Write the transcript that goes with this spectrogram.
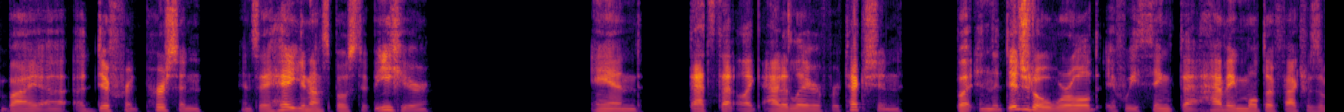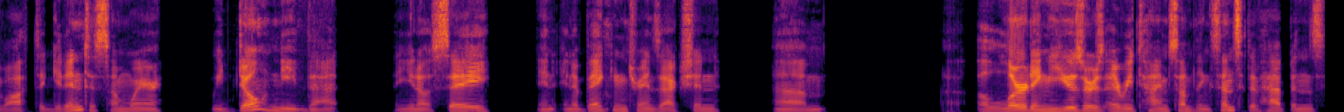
by a, a different person and say, "Hey, you're not supposed to be here," and that's that like added layer of protection. But in the digital world, if we think that having multi factors of auth to get into somewhere, we don't need that. You know, say in, in a banking transaction, um, alerting users every time something sensitive happens,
